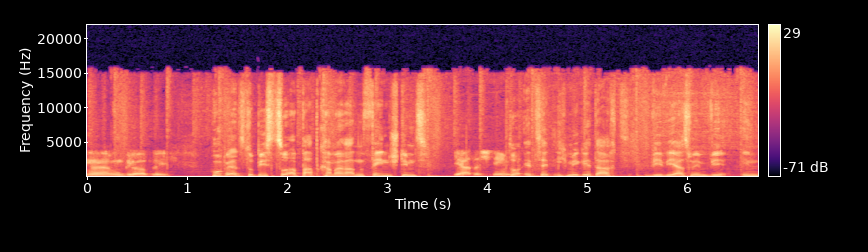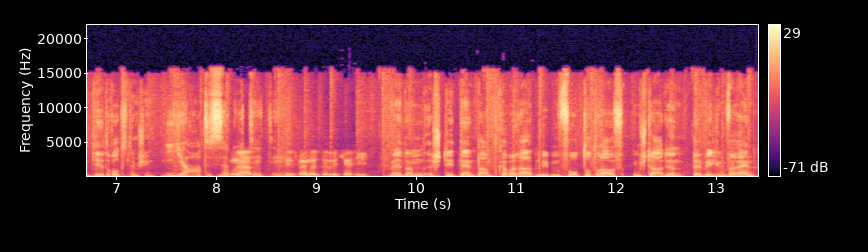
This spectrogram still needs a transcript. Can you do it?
Ja, unglaublich. Hubert, du bist so ein Pappkameraden-Fan, stimmt's? Ja, das stimmt. So, jetzt hätte ich mir gedacht, wie wär's, wenn wir ihn dir trotzdem schenken? Ja, das ist eine Na, gute Idee. das wäre natürlich ein Hit. Weil dann steht dein Pappkamerad mit dem Foto drauf im Stadion. Bei welchem Verein?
